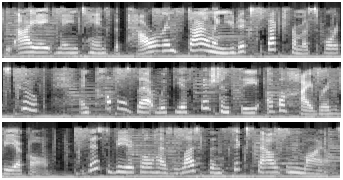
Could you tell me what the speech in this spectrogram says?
The i8 maintains the power and styling you'd expect from a sports coupe and couples that with the efficiency of a hybrid vehicle. This vehicle has less than 6,000 miles.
